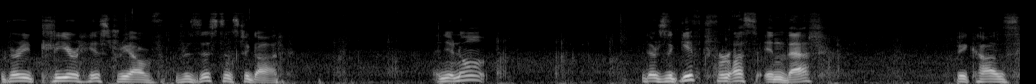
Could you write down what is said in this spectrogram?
very clear history of resistance to God. And you know, there's a gift for us in that because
